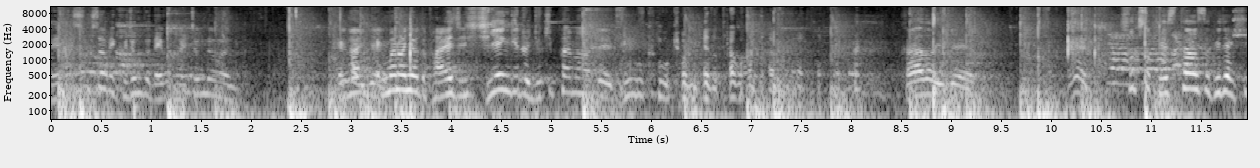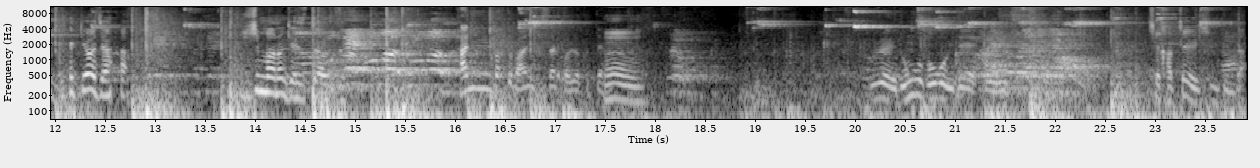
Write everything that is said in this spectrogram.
그래도 숙소비 그 정도 내고 갈 정도면 100만, 그러니까 이제 100만 원이어도 봐야지. 비행기를 68만 원대 중국하고 경유해서 타고 간다 가서 이제 숙소 게스트하우스 그냥 그냥 껴자. 20만 원 게스트하우스. 한인민박도 많이 비쌀 걸요 그때 응. 그래 농구 보고 이제 쟤 갑자기 열심히 뛴다.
